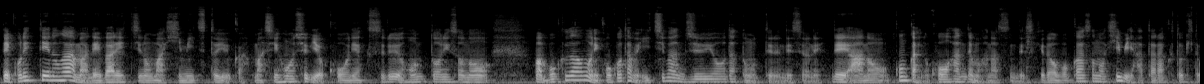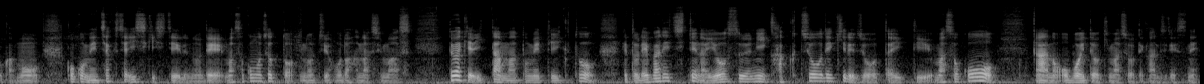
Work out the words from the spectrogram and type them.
で、これっていうのがまあレバレッジのまあ秘密というか、まあ資本主義を攻略する本当にその、まあ僕が主にここ多分一番重要だと思ってるんですよね。で、あの、今回の後半でも話すんですけど、僕はその日々働く時とかも、ここめちゃくちゃ意識しているるので、まあそこもちょっと後ほど話します。というわけで一旦まとめていくと、えっと、レバレッジっていうのは要するに拡張できる状態っていう、まあそこを、あの、覚えておきましょうって感じですね。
